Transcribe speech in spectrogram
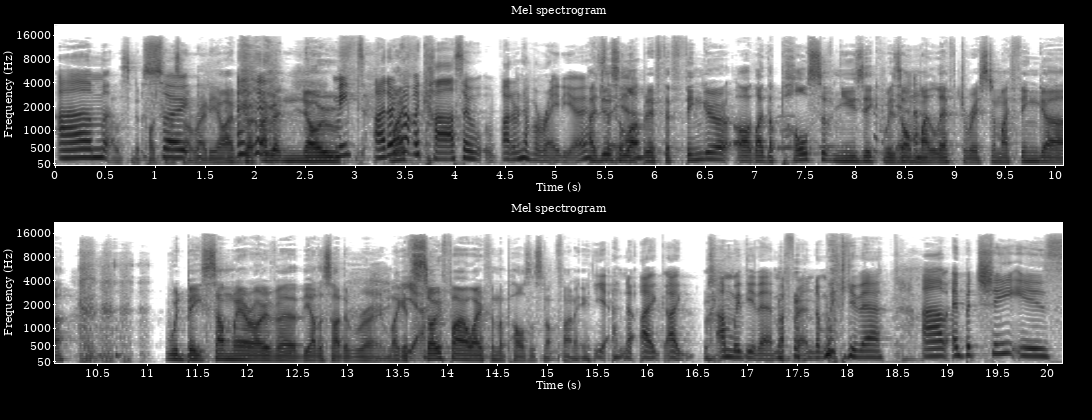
Um. I listen to podcasts, so- not radio. I've got, I've got no. Me, t- I don't my- have a car, so I don't have a radio. I do so this a yeah. lot, but if the finger, uh, like the pulse of music was on my left wrist and my finger would be somewhere over the other side of the room. Like it's Yeah. so far away from the pulse, it's not funny. Yeah, no, I, I, I'm with you there, my friend. I'm with you there. Um, and but she is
